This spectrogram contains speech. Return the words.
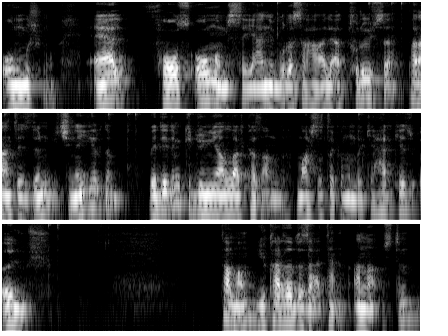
olmuş mu? Eğer false olmamışsa yani burası hala true'ysa parantezlerin içine girdim. Ve dedim ki dünyalılar kazandı. Marslı takımındaki herkes ölmüş. Tamam yukarıda da zaten anlatmıştım.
